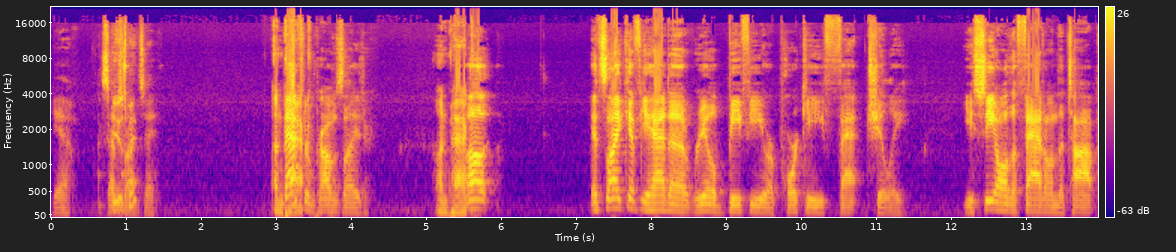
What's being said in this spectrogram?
Yeah. Excuse that's what me? I'd say. Unpack. Bathroom problems later. Unpack. Well, it's like if you had a real beefy or porky fat chili. You see all the fat on the top.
